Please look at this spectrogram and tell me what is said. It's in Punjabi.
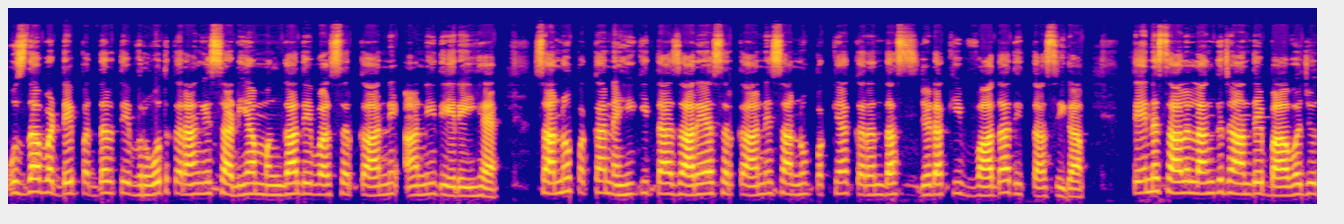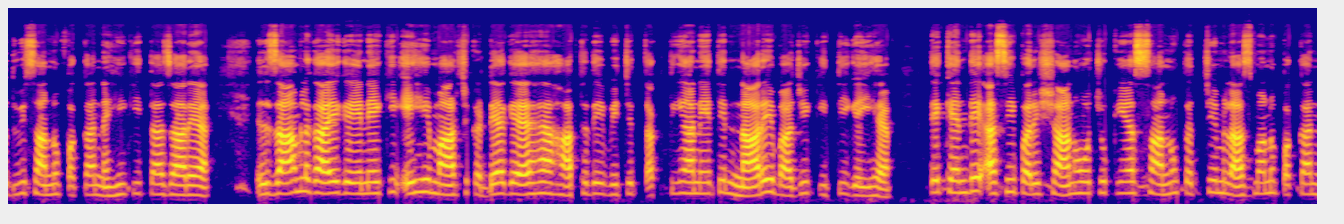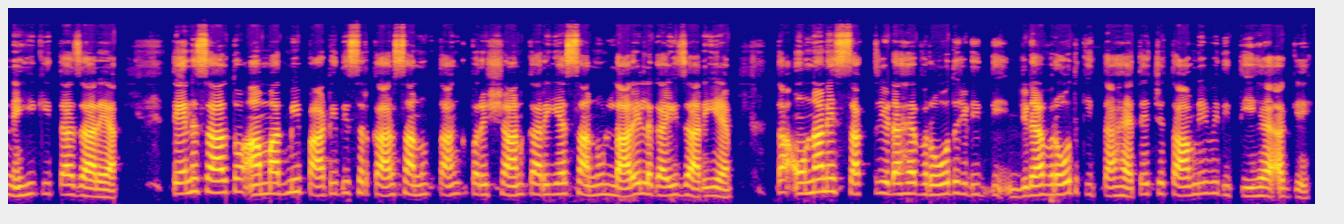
ਉਸ ਦਾ ਵੱਡੇ ਪੱਧਰ ਤੇ ਵਿਰੋਧ ਕਰਾਂਗੇ, ਸਾਡੀਆਂ ਮੰਗਾਂ ਦੇ ਵੱਲ ਸਰਕਾਰ ਨੇ ਆਨੀ ਦੇ ਰਹੀ ਹੈ। ਸਾਨੂੰ ਪੱਕਾ ਨਹੀਂ ਕੀਤਾ ਜਾ ਰਿਹਾ। ਸਰਕਾਰ ਨੇ ਸਾਨੂੰ ਪੱਕਿਆ ਕਰਨ ਦਾ ਜਿਹੜਾ ਕਿ ਵਾਅਦਾ ਦਿੱਤਾ ਸੀਗਾ। 3 ਸਾਲ ਲੰਘ ਜਾਣ ਦੇ ਬਾਵਜੂਦ ਵੀ ਸਾਨੂੰ ਪੱਕਾ ਨਹੀਂ ਕੀਤਾ ਜਾ ਰਿਹਾ। ਇਲਜ਼ਾਮ ਲਗਾਏ ਗਏ ਨੇ ਕਿ ਇਹ ਮਾਰਚ ਕੱਢਿਆ ਗਿਆ ਹੈ। ਹੱਥ ਦੇ ਵਿੱਚ ਤਖਤੀਆਂ ਨੇ ਤੇ ਨਾਅਰੇਬਾਜ਼ੀ ਕੀਤੀ ਗਈ ਹੈ। ਤੇ ਕਹਿੰਦੇ ਅਸੀਂ ਪਰੇਸ਼ਾਨ ਹੋ ਚੁੱਕੇ ਹਾਂ। ਸਾਨੂੰ ਕੱਚੇ ਮੁਲਾਜ਼ਮਾਂ ਨੂੰ ਪੱਕਾ ਨਹੀਂ ਕੀਤਾ ਜਾ ਰਿਹਾ। 3 ਸਾਲ ਤੋਂ ਆਮ ਆਦਮੀ ਪਾਰਟੀ ਦੀ ਸਰਕਾਰ ਸਾਨੂੰ ਤੰਗ, ਪਰੇਸ਼ਾਨ ਕਰ ਰਹੀ ਹੈ, ਸਾਨੂੰ ਲਾਰੇ ਲਗਾਈ ਜਾ ਰਹੀ ਹੈ। ਤਾਂ ਉਹਨਾਂ ਨੇ ਸਖਤ ਜਿਹੜਾ ਹੈ ਵਿਰੋਧ ਜਿਹੜੀ ਜਿਹੜਾ ਵਿਰੋਧ ਕੀਤਾ ਹੈ ਤੇ ਚੇਤਾਵਨੀ ਵੀ ਦਿੱਤੀ ਹੈ ਅੱਗੇ।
